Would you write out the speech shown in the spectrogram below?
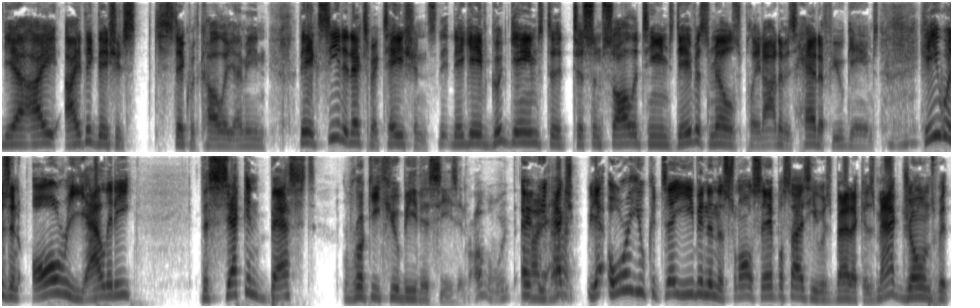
Yeah, I, I think they should stick with Culley. I mean, they exceeded expectations. They, they gave good games to, to some solid teams. Davis Mills played out of his head a few games. Mm-hmm. He was an all reality the second best rookie QB this season. Probably. Uh, Behind Mac. actu- yeah, or you could say even in the small sample size, he was better because Mac Jones with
